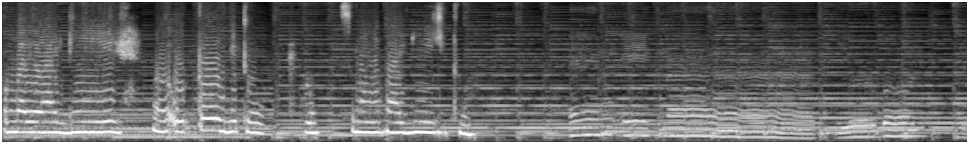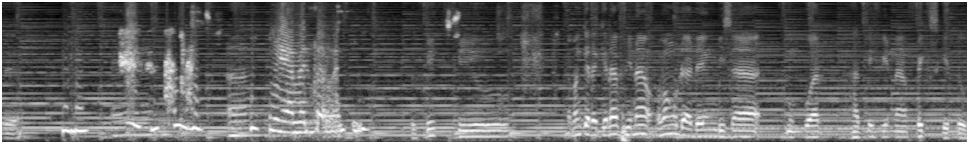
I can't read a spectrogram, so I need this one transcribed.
kembali lagi uh, utuh gitu. Semangat lagi gitu and ignite your bone gitu ya. uh, Iya betul betul. to fix you. Emang kira-kira Vina, emang udah ada yang bisa membuat hati Vina fix gitu?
